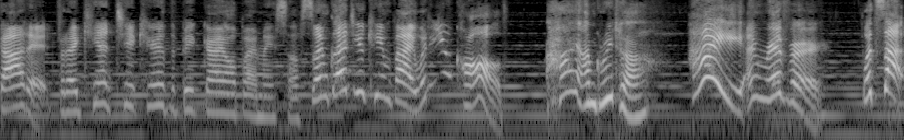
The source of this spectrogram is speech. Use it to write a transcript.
got it, but I can't take care of the big guy all by myself. So I'm glad you came by. What are you called? Hi, I'm Greta. Hi, I'm River. What's up?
